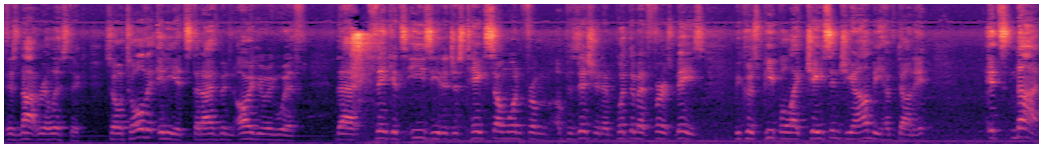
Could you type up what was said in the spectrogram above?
is not realistic. So to all the idiots that I've been arguing with that think it's easy to just take someone from a position and put them at first base because people like Jason Giambi have done it, it's not.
